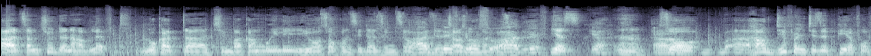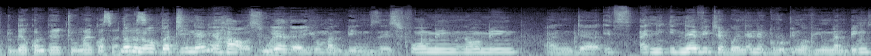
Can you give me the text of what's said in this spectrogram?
But some children have left. Look at uh, Chishimba Kambwili. He also considers himself Had as a child of Michael had Sata. left. Yes. Yeah. Uh-huh. Uh, so, uh, how different is a PF of today compared to Michael Sata? No, no, no. But in any house where there are human beings, there's forming, norming, and uh, it's an inevitable in any grouping of human beings.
